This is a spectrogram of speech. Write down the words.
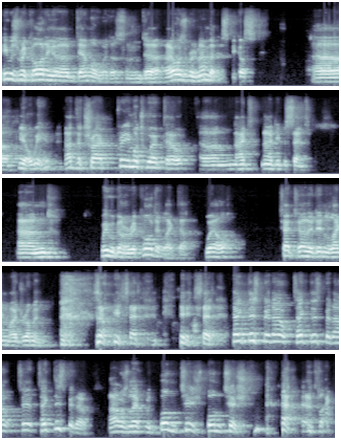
he was recording a demo with us, and uh, I always remember this because uh, you know we had the track pretty much worked out um, 90 percent, and we were going to record it like that. Well, Ted Turner didn't like my drumming. so he said, he said, take this bit out, take this bit out, t- take this bit out. I was left with bum tish, bum tish. it's like,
